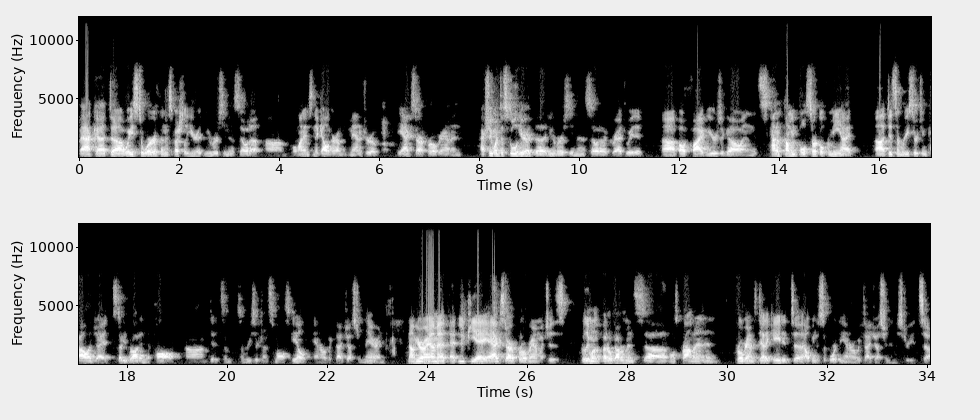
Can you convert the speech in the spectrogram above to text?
back at uh, Waste to Worth, and especially here at University of Minnesota. Um, well, my name is Nick Elger. I'm the manager of the AgStar program, and actually went to school here at the University of Minnesota. Graduated uh, about five years ago, and it's kind of coming full circle for me. I uh, did some research in college. I had studied abroad in Nepal. Um, did some some research on small scale anaerobic digestion there, and now here I am at, at EPA AgStar program, which is really one of the federal government's uh, most prominent and programs dedicated to helping to support the anaerobic digestion industry. And so,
